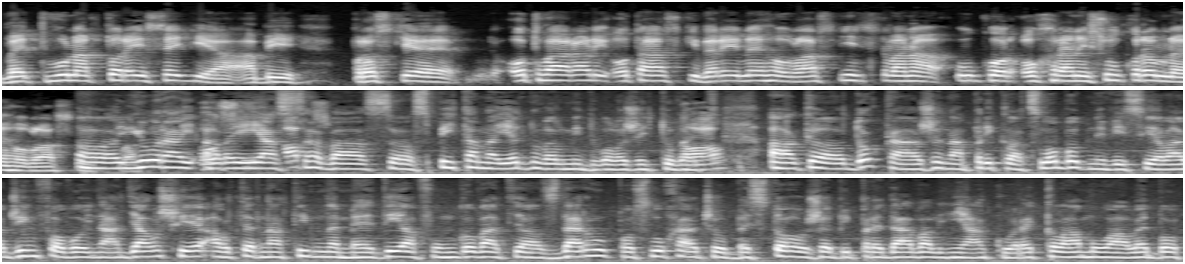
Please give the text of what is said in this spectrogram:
vetvu, na ktorej sedia, aby proste otvárali otázky verejného vlastníctva na úkor ochrany súkromného vlastníctva. Uh, Juraj, ale ja sa vás e, spýtam na jednu veľmi dôležitú vec. No. Ak e, dokáže napríklad Slobodný vysielač, Infovojna a ďalšie alternatívne médiá fungovať z darhu poslucháčov bez toho, že by predávali nejakú reklamu alebo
